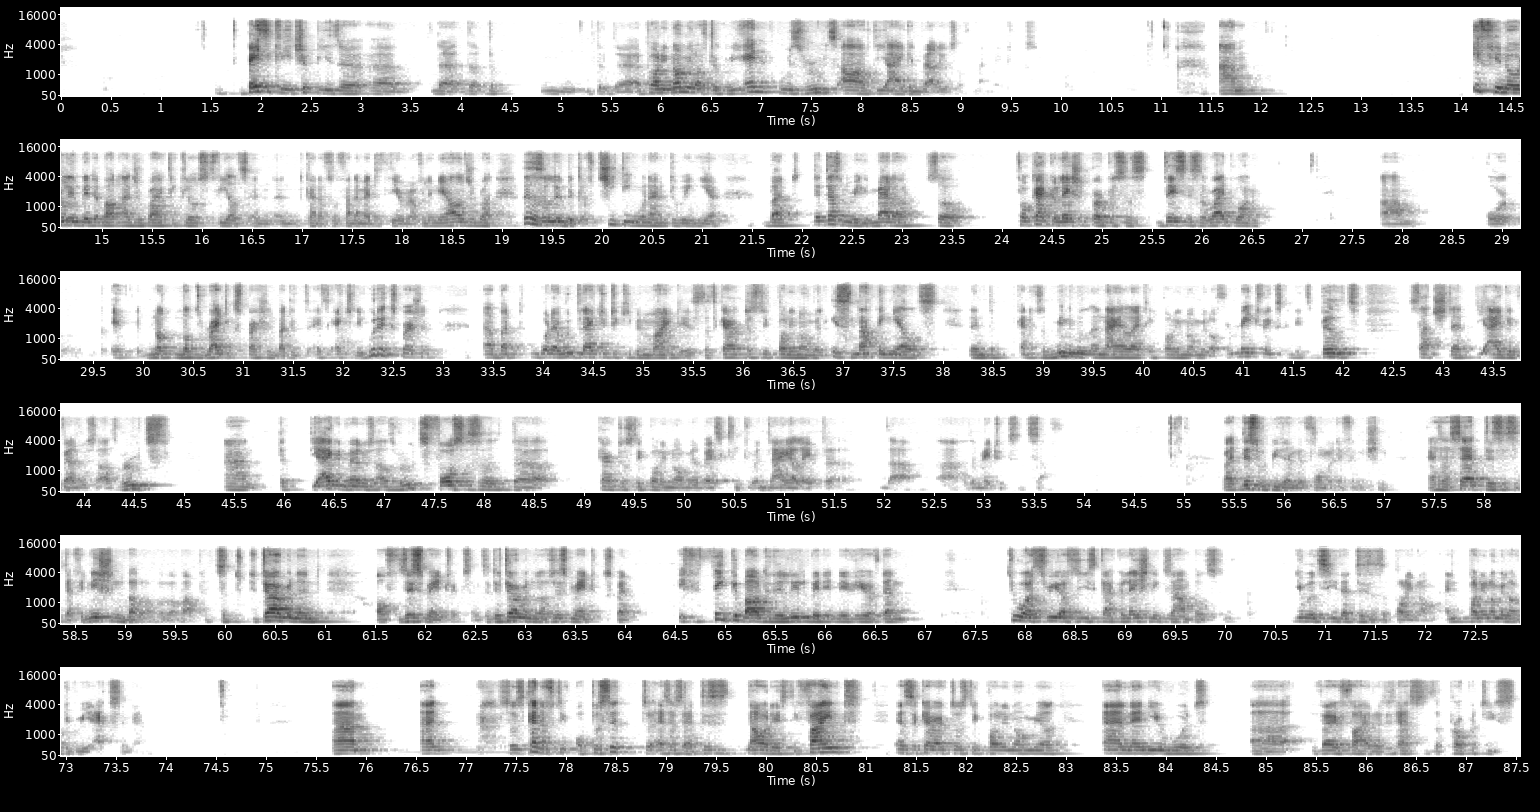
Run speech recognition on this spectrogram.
basically it should be the, uh, the, the, the, the, the polynomial of degree n whose roots are the eigenvalues of. Um, if you know a little bit about algebraically closed fields and, and kind of the fundamental theory of linear algebra, this is a little bit of cheating what I'm doing here, but that doesn't really matter. So for calculation purposes, this is the right one. Um, or it, not, not the right expression, but it, it's actually a good expression. Uh, but what I would like you to keep in mind is that the characteristic polynomial is nothing else than the kind of the minimal annihilating polynomial of your matrix, and it's built such that the eigenvalues are the roots. And that the eigenvalues are the roots forces uh, the characteristic polynomial basically to annihilate the, the, uh, the matrix itself. Right, this would be then the formal definition. As I said, this is a definition, blah, blah, blah, blah, blah. It's a determinant of this matrix. And the determinant of this matrix, but if you think about it a little bit, and if you have done two or three of these calculation examples, you will see that this is a polynomial and polynomial of degree x in n. Um, and so it's kind of the opposite. So as I said, this is nowadays defined as a characteristic polynomial, and then you would uh, verify that it has the properties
